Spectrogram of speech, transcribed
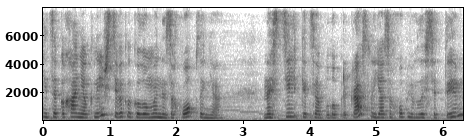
і це кохання в книжці викликало у мене захоплення. Настільки це було прекрасно, я захоплювалася тим,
